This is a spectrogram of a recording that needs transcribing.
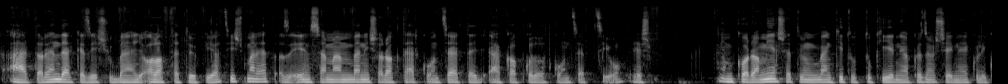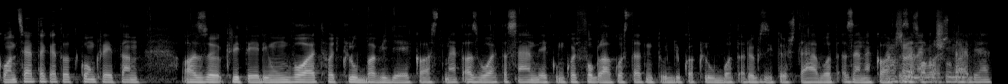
állt a rendelkezésükben egy alapvető piacismeret, az én szememben is a raktárkoncert egy elkapkodott koncepció. És amikor a mi esetünkben ki tudtuk írni a közönség nélküli koncerteket, ott konkrétan az kritérium volt, hogy klubba vigyék azt, mert az volt a szándékunk, hogy foglalkoztatni tudjuk a klubot, a rögzítős távot, a zenekart, a zenekar stábját.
